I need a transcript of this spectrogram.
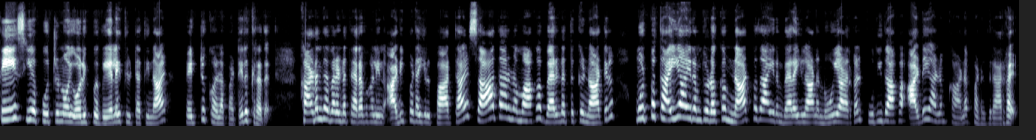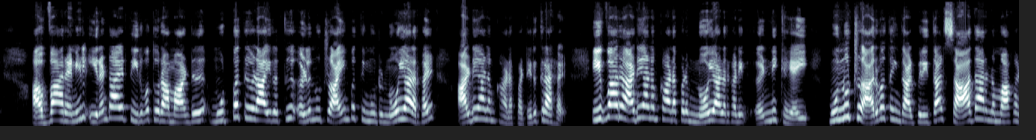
தேசிய புற்றுநோய் ஒழிப்பு வேலை திட்டத்தினால் பெற்றுக்கொள்ளப்பட்டிருக்கிறது கடந்த வருட தரவுகளின் அடிப்படையில் பார்த்தால் சாதாரணமாக வருடத்துக்கு நாட்டில் முப்பத்தி ஐயாயிரம் தொடக்கம் நாற்பதாயிரம் வரையிலான நோயாளர்கள் புதிதாக அடையாளம் காணப்படுகிறார்கள். அவ்வாறெனில் இரண்டாயிரத்தி இருபத்தோராம் ஆண்டு முப்பத்தி ஏழாயிரத்து எழுநூற்று ஐம்பத்தி மூன்று நோயாளர்கள் அடையாளம் காணப்பட்டிருக்கிறார்கள். இவ்வாறு அடையாளம் காணப்படும் நோயாளர்களின் எண்ணிக்கையை முன்னூற்று அறுபத்தைந்தால் பிரித்தால் சாதாரணமாக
